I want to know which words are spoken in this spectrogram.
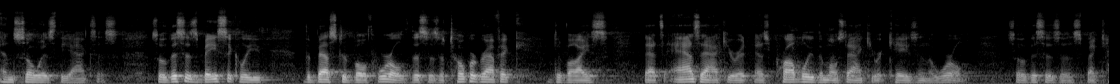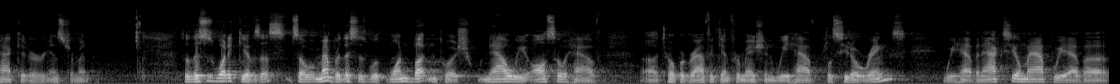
And so is the axis. So this is basically the best of both worlds. This is a topographic device that's as accurate as probably the most accurate Ks in the world. So this is a spectacular instrument. So this is what it gives us. So remember, this is with one button push. Now we also have uh, topographic information. We have Placido rings, we have an axial map, we have a,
